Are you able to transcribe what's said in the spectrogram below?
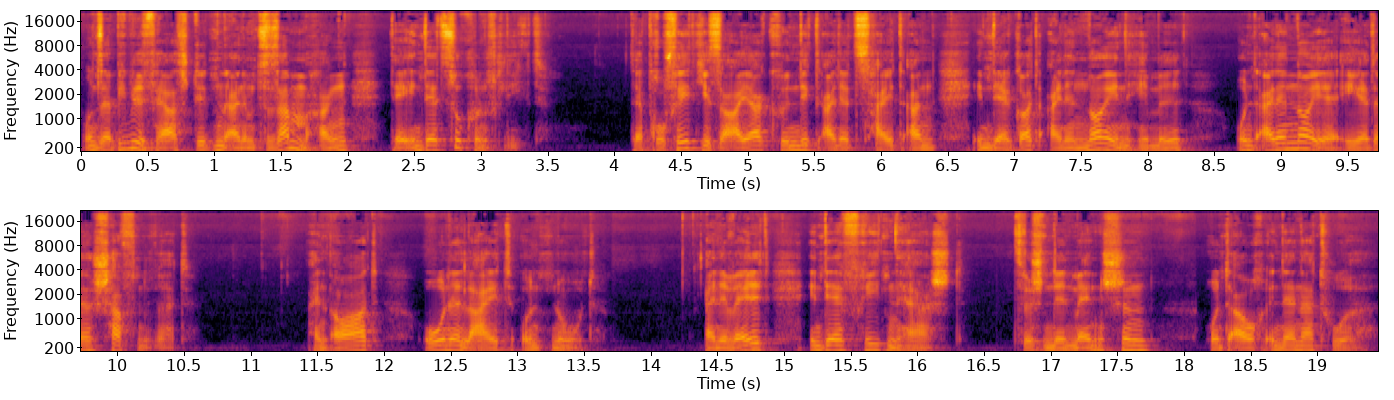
Unser Bibelvers steht in einem Zusammenhang, der in der Zukunft liegt. Der Prophet Jesaja kündigt eine Zeit an, in der Gott einen neuen Himmel und eine neue Erde schaffen wird. Ein Ort ohne Leid und Not. Eine Welt, in der Frieden herrscht, zwischen den Menschen und auch in der Natur.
